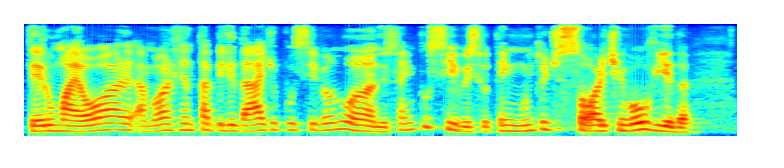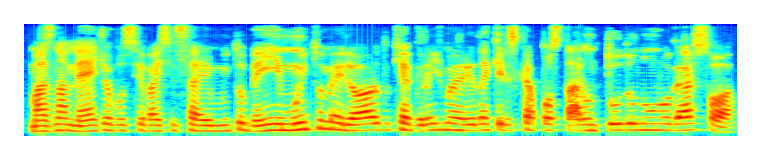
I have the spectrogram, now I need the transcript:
ter o maior, a maior rentabilidade possível no ano. Isso é impossível, isso tem muito de sorte envolvida. Mas na média você vai se sair muito bem e muito melhor do que a grande maioria daqueles que apostaram tudo num lugar só.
